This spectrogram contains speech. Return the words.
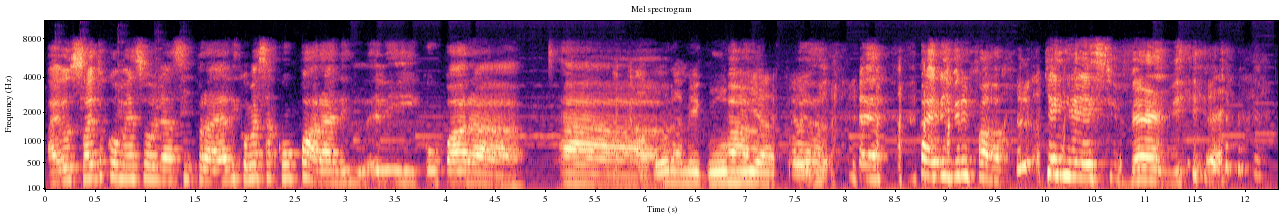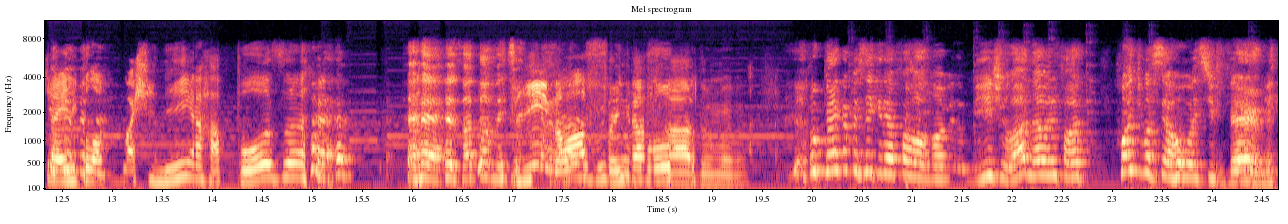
Aí o Saito começa a olhar assim para ela e começa a comparar. Ele, ele compara a. Acabou Megumi a, a coisa. É, aí ele vira e fala: Quem é esse verme? É, que aí ele coloca o guaxinim, a raposa. É, exatamente. Sim, é, nossa, engraçado, bom. mano. O pior é que eu pensei que ele ia falar o nome do bicho lá, não, ele fala. Onde você arruma esse verme?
